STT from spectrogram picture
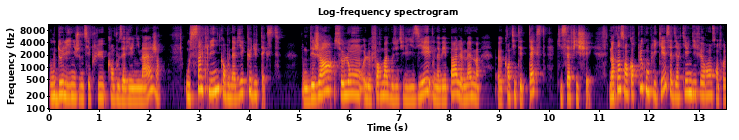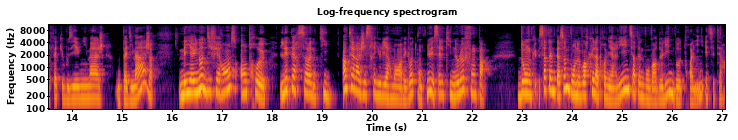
ou deux lignes, je ne sais plus, quand vous aviez une image, ou cinq lignes quand vous n'aviez que du texte. Donc déjà, selon le format que vous utilisiez, vous n'avez pas la même euh, quantité de texte qui s'affichait. Maintenant, c'est encore plus compliqué, c'est-à-dire qu'il y a une différence entre le fait que vous ayez une image ou pas d'image, mais il y a une autre différence entre les personnes qui interagissent régulièrement avec votre contenu et celles qui ne le font pas. Donc, certaines personnes vont ne voir que la première ligne, certaines vont voir deux lignes, d'autres trois lignes, etc.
